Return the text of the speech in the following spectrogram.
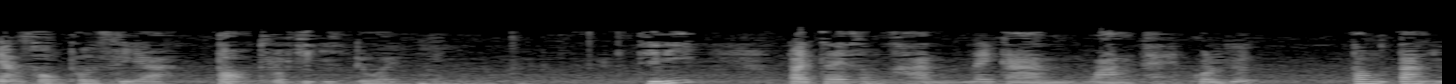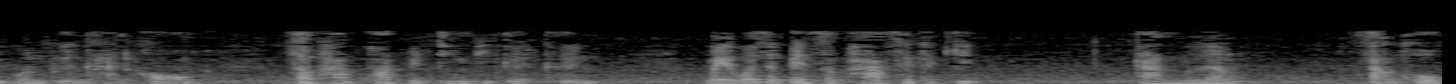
ยังส่งผลเสียต่อธุรกิจอีกด้วย ทีนี้ปัจจัยสำคัญในการวางแผนกลยุทธ์ต้องตั้งอยู่บนพื้นฐานของสภาพความเป็นจริงที่เกิดขึ้น ไม่ว่าจะเป็นสภาพเศรษฐกิจ การเมือง สังคม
